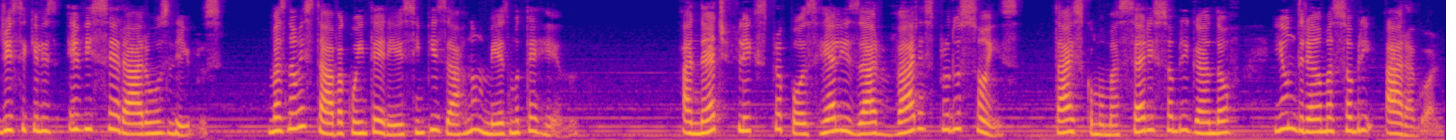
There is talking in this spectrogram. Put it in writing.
disse que eles evisceraram os livros mas não estava com interesse em pisar no mesmo terreno. A Netflix propôs realizar várias produções, tais como uma série sobre Gandalf e um drama sobre Aragorn.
